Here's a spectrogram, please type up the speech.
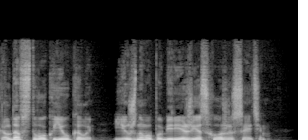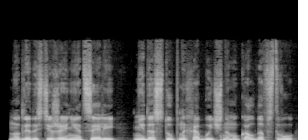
Колдовство Кьюколы Южного побережья схожи с этим. Но для достижения целей, недоступных обычному колдовству,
